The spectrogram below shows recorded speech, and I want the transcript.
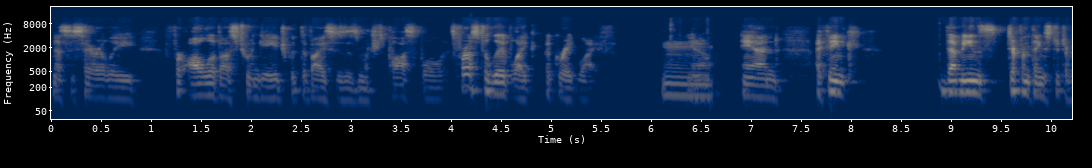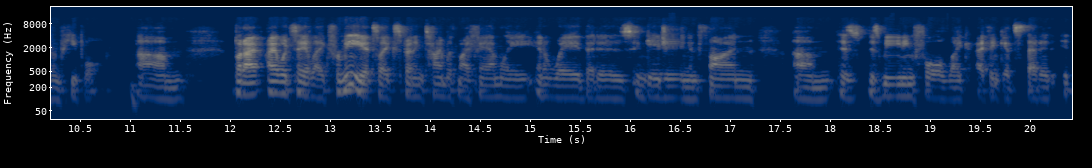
necessarily for all of us to engage with devices as much as possible. It's for us to live like a great life, mm. you know. Mm. And I think that means different things to different people. Um, but I, I would say, like for me, it's like spending time with my family in a way that is engaging and fun, um, is is meaningful. Like I think it's that it, it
